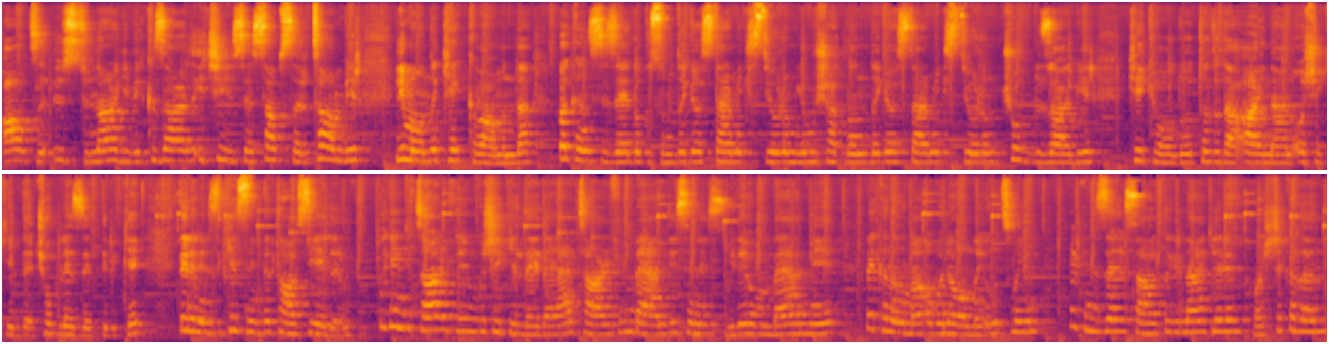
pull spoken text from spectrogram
Altı, üstü nar gibi kızardı. İçi ise sapsarı tam bir limonlu kek kıvamında. Bakın size dokusunu da göstermek istiyorum. Yumuşaklığını da göstermek istiyorum. Çok güzel bir kek oldu. Tadı da aynen o şekilde çok lezzetli bir kek. Denemenizi kesinlikle tavsiye ederim. Bugünkü tarifim bu şekildeydi. Eğer tarifimi beğendiyseniz videomu beğenmeyi ve kanalıma abone olmayı unutmayın. Hepinize sağlıklı günler dilerim. Hoşçakalın.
